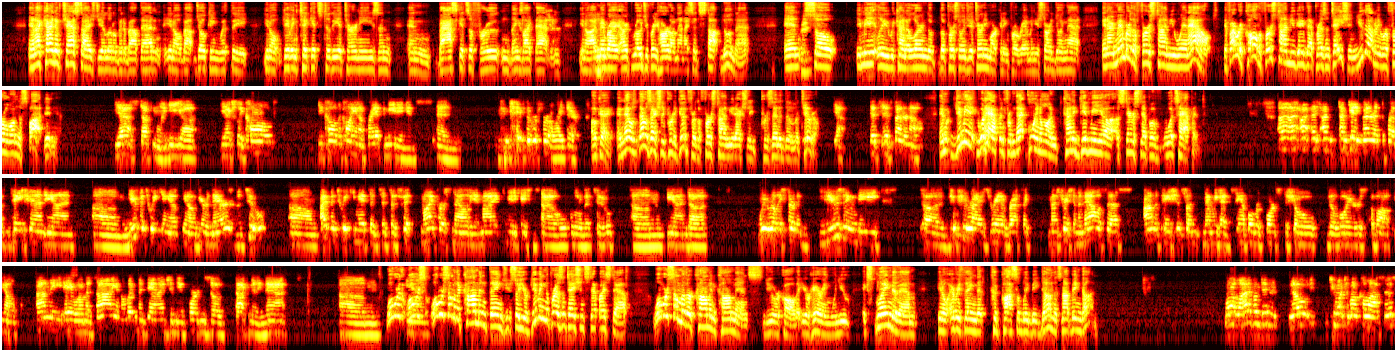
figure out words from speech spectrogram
and I kind of chastised you a little bit about that, and you know about joking with the you know giving tickets to the attorneys and and baskets of fruit and things like that. And you know, I remember I, I rode you pretty hard on that. And I said stop doing that, and Right. so immediately we kind of learned the, the personal injury attorney marketing program and you started doing that and i remember the first time you went out if i recall the first time you gave that presentation you got a referral on the spot didn't you yes, definitely. He uh, he actually called he called the client up right at the meeting and and gave the referral right there. Okay and that was that was actually pretty good for the first time you'd actually presented the material Yeah. It's it's better now. and give me what happened from that point on kind of give me a, a stair step of what's happened I, I, I, I'm I'm getting better at the presentation and um, you've been tweaking it, you know, here and there too. Um, I've been tweaking it to, to, to fit my personality and my communication style a little bit too. Um, and uh, we really started using the uh, computerized radiographic mensuration analysis on the patient. So then we had sample reports to show the lawyers about, you know, on the AOMSI and the ligament damage and the importance of documenting that. Um, What were the, what were what were some of the common things? You, so you're giving the presentation step by step. What were some other common comments? Do you recall that you're hearing when you explain to them, you know, everything that could possibly be done that's not being done? well, a lot of them didn't know too much about Colossus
